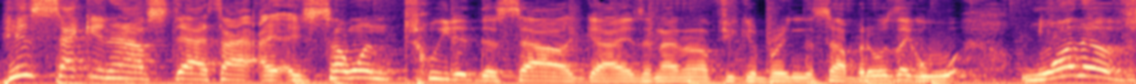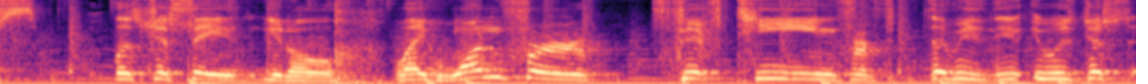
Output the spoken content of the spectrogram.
his second half stats. I, I someone tweeted this out, guys, and I don't know if you could bring this up, but it was like one of let's just say you know like one for 15 for I mean it was just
